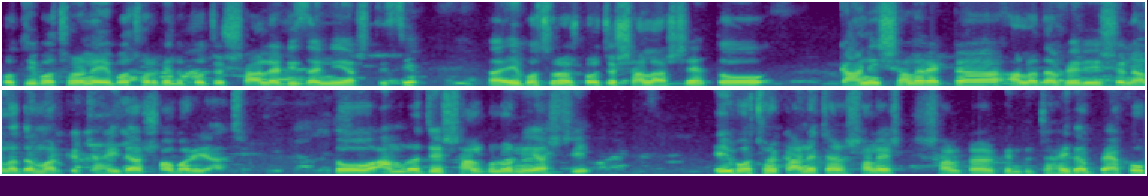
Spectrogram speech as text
প্রতি বছর না, এবছর কিন্তু প্রচুর শালের ডিজাইন নিয়ে আসতেছি। এবছরও প্রচুর শাল আসে তো কানির শালের একটা আলাদা ভেরিয়েশন আলাদা মার্কেট চাহিদা সবারই আছে। তো আমরা যে শালগুলো নিয়ে আসছি, এই বছর কানে চার সালের শালটার কিন্তু চাহিদা ব্যাপক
